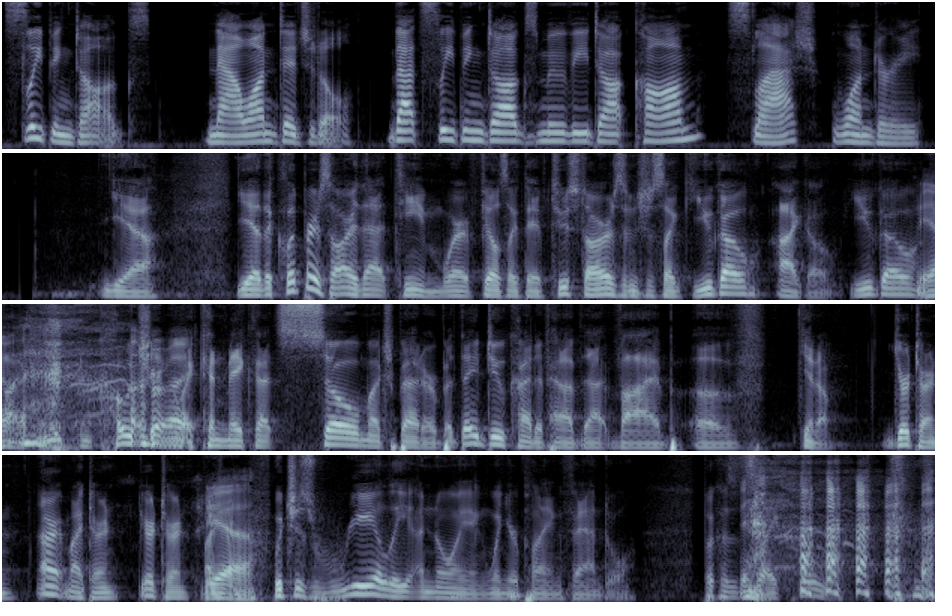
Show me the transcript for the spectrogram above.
Sleeping Dogs, now on digital. That's sleepingdogsmovie.com slash Wondery. Yeah. Yeah, the Clippers are that team where it feels like they have two stars and it's just like you go, I go, you go, Yeah. I go. And coaching Right. like can make that so much better. But they do kind of have that vibe of, you know, your turn. All right, my turn. Your turn. My Yeah. turn. Which is really annoying when you're playing FanDuel. Because it's like, oh,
